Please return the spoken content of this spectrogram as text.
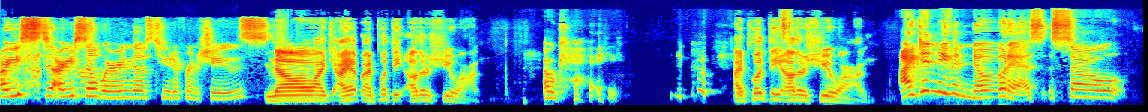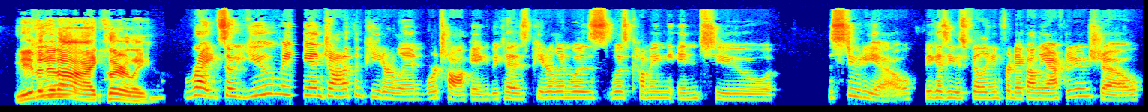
Are you still are you still wearing those two different shoes? No, I I, I put the other shoe on. Okay. I put the other shoe on. I didn't even notice. So neither you, did I, clearly. Right. So you, me, and Jonathan Peterlin were talking because Peterlin was was coming into the studio because he was filling in for Nick on the afternoon show.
